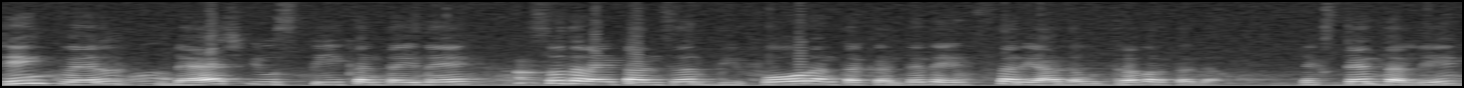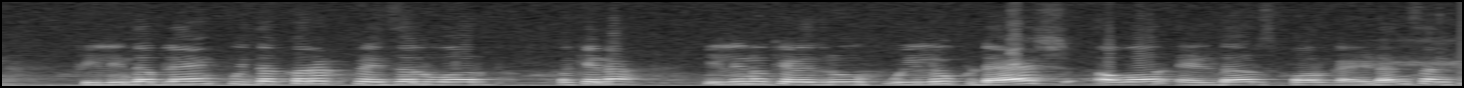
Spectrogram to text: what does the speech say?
Think well dash you speak ಅಂತ ಇದೆ. So the right answer before ಅಂತಕ್ಕಂಥದ್ದೇ ಸರಿಯಾದ ಉತ್ತರ ಬರ್ತದೆ. ನೆಕ್ಸ್ಟ್ ಟೆಂತಲ್ಲಿ fill in the blank with the correct phrasal verb ಓಕೆನಾ ಇಲ್ಲಿನೂ ಕೇಳಿದ್ರು we look dash our elders for guidance ಅಂತ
